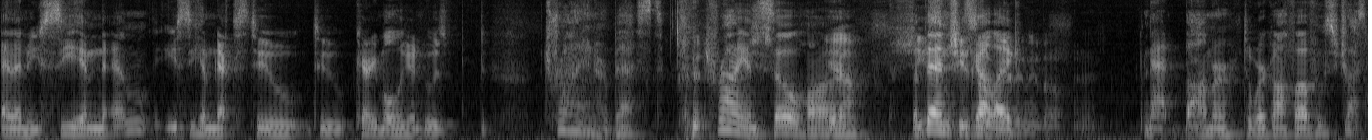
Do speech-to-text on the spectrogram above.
and then you see him and you see him next to to Carey Mulligan, who's trying her best, trying so hard. Yeah. But then she's got, so like, good in it, though. Yeah. Matt Bomer to work off of, who's just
